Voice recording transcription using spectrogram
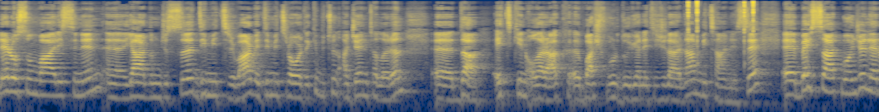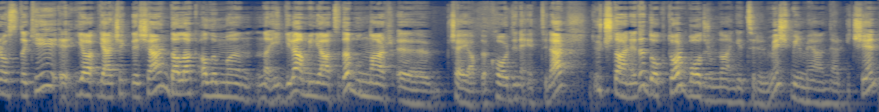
Leros'un valisinin e, yardımcısı Dimitri var ve Dimitri oradaki bütün acentaların e, da etkin olarak e, başvurduğu yöneticilerden bir tanesi. 5 saat boyunca Leros'taki gerçekleşen dalak alımına ilgili ameliyatı da bunlar şey yaptı, koordine ettiler. 3 tane de doktor Bodrum'dan getirilmiş bilmeyenler için.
